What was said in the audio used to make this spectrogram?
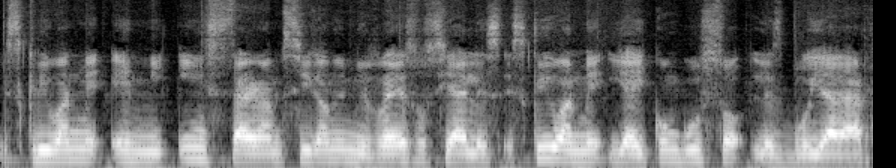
escríbanme en mi Instagram, síganme en mis redes sociales, escríbanme y ahí con gusto les voy a dar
